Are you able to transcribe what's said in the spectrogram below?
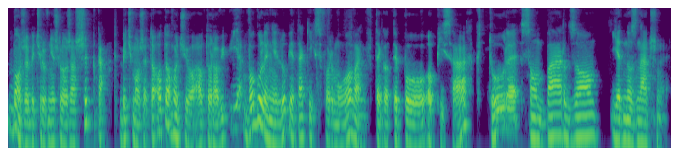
Może być również loża szybka. Być może to o to chodziło autorowi. Ja w ogóle nie lubię takich sformułowań w tego typu opisach, które są bardzo jednoznaczne.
